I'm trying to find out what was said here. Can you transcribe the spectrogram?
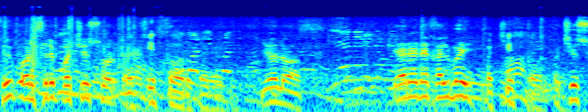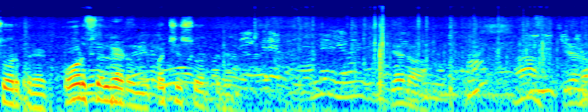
सिर्फ़ और सिर्फ़ पच्चीस सौ रुपये पच्चीस सौ रेट ये लो आप। क्या रेट है खल भाई? पच्चीस सौ। पच्चीस सौ रुपये रेट और सेल रेट होंगे पच्चीस सौ रुपये रेट ये लो ये लो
